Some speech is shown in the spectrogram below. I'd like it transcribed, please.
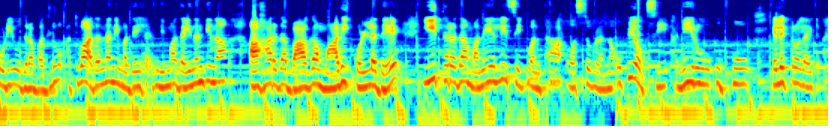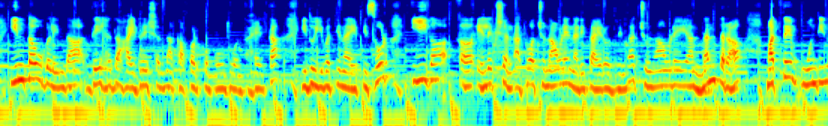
ಕುಡಿಯುವುದರ ಬದಲು ಅಥವಾ ಅದನ್ನು ನಿಮ್ಮ ದೇಹ, ನಿಮ್ಮ ದೈನಂದಿನ ಆಹಾರದ ಭಾಗ ಮಾಡಿಕೊಳ್ಳದೆ ಈ ಥರದ ಮನೆಯಲ್ಲಿ ಸಿಗುವಂಥ ವಸ್ತುಗಳನ್ನು ಉಪಯೋಗಿಸಿ, ನೀರು, ಉಪ್ಪು, ಎಲೆಕ್ಟ್ರೋಲೈಟ್ ಇಂಥವುಗಳಿಂದ ದೇಹದ ಹೈಡ್ರೇಷನ್ನ ಕಾಪಾಡ್ಕೋಬಹುದು ಅಂತ ಹೇಳ್ತಾ ಇದು ಇವತ್ತಿನ ಎಪಿಸೋಡ್ ಈಗ ಎಲೆಕ್ಷನ್ ಅಥವಾ ಚುನಾವಣೆ ನಡೀತಾ ಇರೋದ್ರಿಂದ ಚುನಾವಣೆಯ ನಂತರ ಮತ್ತೆ ಮುಂದಿನ,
